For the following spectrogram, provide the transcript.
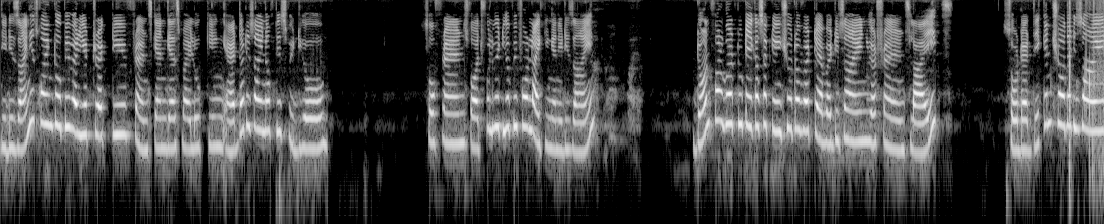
The design is going to be very attractive. Friends can guess by looking at the design of this video. So friends watch full video before liking any design. Don't forget to take a screenshot of whatever design your friends likes so that they can show the design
